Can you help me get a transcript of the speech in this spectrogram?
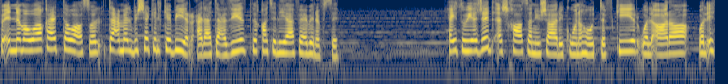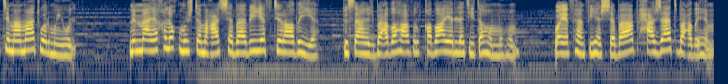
فإن مواقع التواصل تعمل بشكل كبير على تعزيز ثقة اليافع بنفسه. حيث يجد أشخاصا يشاركونه التفكير والآراء والاهتمامات والميول مما يخلق مجتمعات شبابية افتراضية تساند بعضها في القضايا التي تهمهم ويفهم فيها الشباب حاجات بعضهم.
